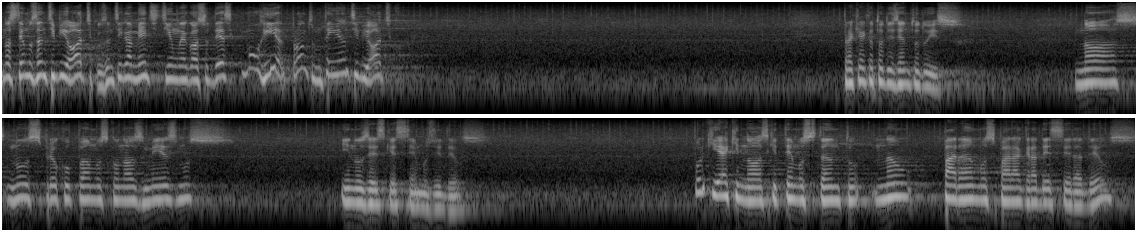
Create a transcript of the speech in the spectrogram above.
nós temos antibióticos. Antigamente tinha um negócio desse que morria, pronto, não tem antibiótico. Para que, é que eu estou dizendo tudo isso? nós nos preocupamos com nós mesmos e nos esquecemos de Deus. Por que é que nós que temos tanto não paramos para agradecer a Deus?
